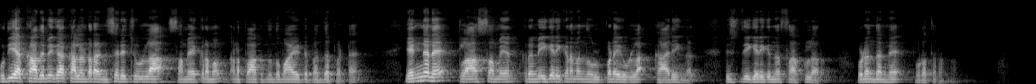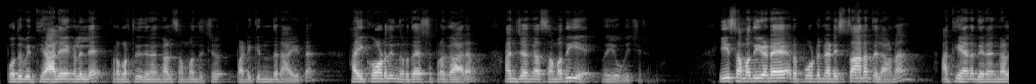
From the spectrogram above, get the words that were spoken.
പുതിയ അക്കാദമിക കലണ്ടർ അനുസരിച്ചുള്ള സമയക്രമം നടപ്പാക്കുന്നതുമായിട്ട് ബന്ധപ്പെട്ട് എങ്ങനെ ക്ലാസ് സമയം ക്രമീകരിക്കണമെന്നുൾപ്പെടെയുള്ള കാര്യങ്ങൾ വിശദീകരിക്കുന്ന സർക്കുലർ ഉടൻ തന്നെ പുറത്തിറങ്ങും. പൊതുവിദ്യാലയങ്ങളിലെ പ്രവൃത്തി ദിനങ്ങൾ സംബന്ധിച്ച് പഠിക്കുന്നതിനായിട്ട് ഹൈക്കോടതി നിർദ്ദേശപ്രകാരം അഞ്ചംഗ സമിതിയെ നിയോഗിച്ചിരുന്നു. ഈ സമിതിയുടെ റിപ്പോർട്ടിന്റെ അടിസ്ഥാനത്തിലാണ് അധ്യയന ദിനങ്ങൾ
